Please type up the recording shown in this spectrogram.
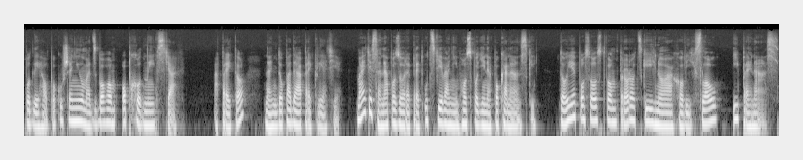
Podliehal pokušeniu mať s Bohom obchodný vzťah. A preto naň dopadá prekliatie. Majte sa na pozore pred uctievaním hospodina po kanánsky. To je posolstvom prorockých Noáchových slov i pre nás.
